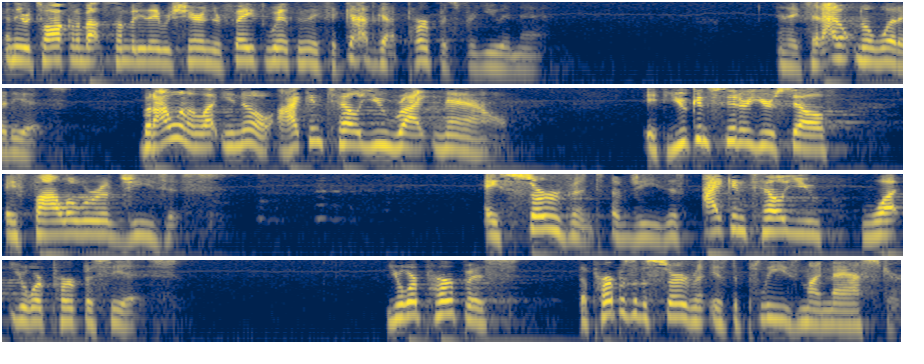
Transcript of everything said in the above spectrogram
and they were talking about somebody they were sharing their faith with, and they said, God's got a purpose for you in that. And they said, I don't know what it is. But I want to let you know, I can tell you right now, if you consider yourself a follower of Jesus, a servant of Jesus, I can tell you what your purpose is. Your purpose, the purpose of a servant is to please my master.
